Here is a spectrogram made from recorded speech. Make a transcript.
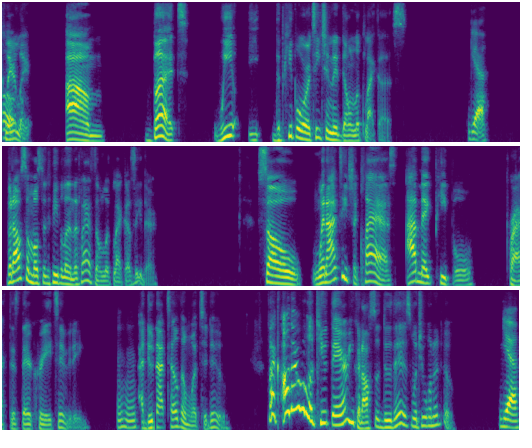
Oh. clearly um but we the people who are teaching it don't look like us Yeah. but also most of the people in the class don't look like us either so when i teach a class i make people practice their creativity hmm i do not tell them what to do like oh that would look cute there you could also do this what you want to do Yeah.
